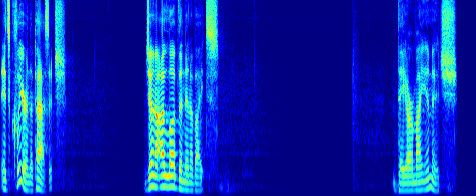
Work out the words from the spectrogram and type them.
It's clear in the passage. Jonah, I love the Ninevites. They are my image.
